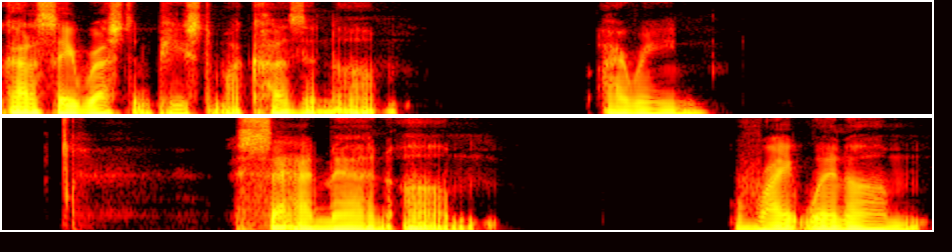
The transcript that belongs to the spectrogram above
I gotta say rest in peace to my cousin, um, Irene. Sad man. Um, right when um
